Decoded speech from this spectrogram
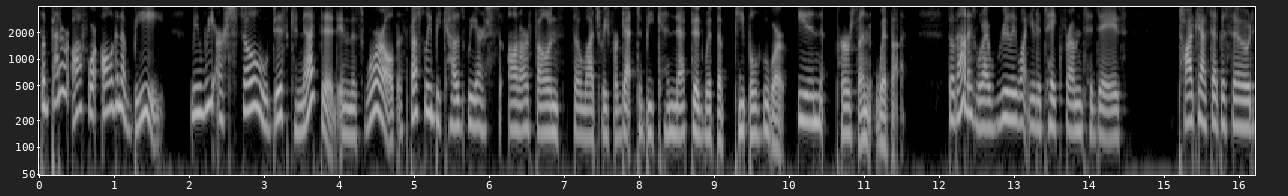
the better off we're all to be. I mean, we are so disconnected in this world, especially because we are on our phones so much, we forget to be connected with the people who are in person with us. So, that is what I really want you to take from today's podcast episode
